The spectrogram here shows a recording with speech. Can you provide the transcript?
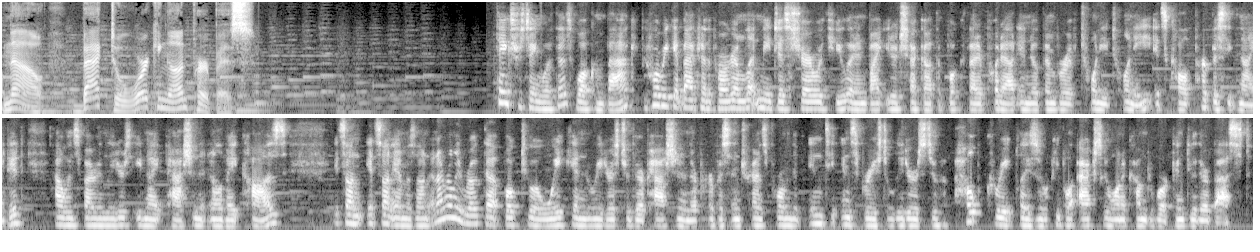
Now, back to working on purpose. Thanks for staying with us. Welcome back. Before we get back to the program, let me just share with you and invite you to check out the book that I put out in November of 2020. It's called Purpose Ignited: How Inspiring Leaders Ignite Passion and Elevate Cause. It's on it's on Amazon, and I really wrote that book to awaken readers to their passion and their purpose and transform them into inspirational leaders to help create places where people actually want to come to work and do their best.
